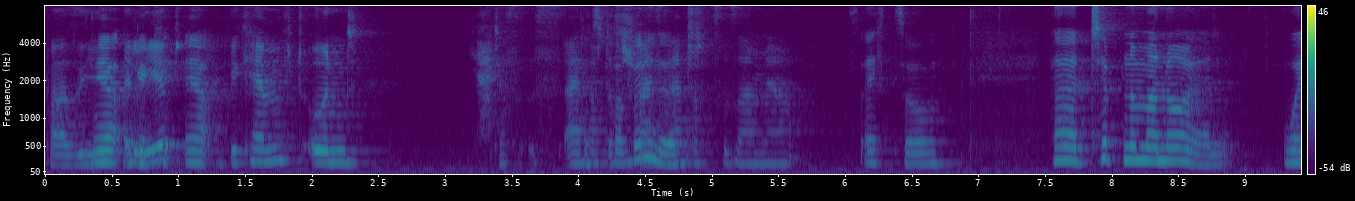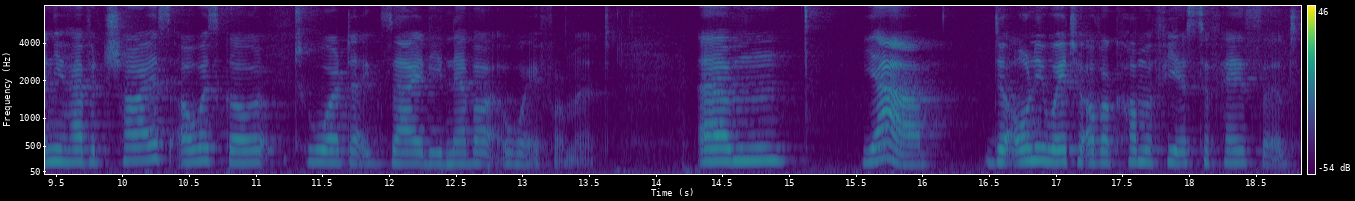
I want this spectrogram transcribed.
quasi ja, erlebt, gekämpft und ja, das ist einfach, Das das, schweißt verbindet. einfach zusammen, ja. ist echt so. Äh, Tipp Nummer 9. When you have a choice, always go toward the anxiety, never away from it. Ähm, ja, the only way to overcome a fear is to face it.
